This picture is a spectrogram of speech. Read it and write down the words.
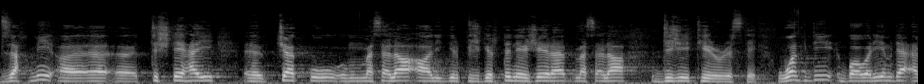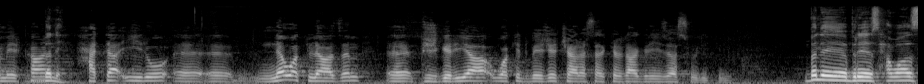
بزەخمی تشتێ هەی چەک و مەسەلا ئالیگر پشگرتنێ ژێرە مەسەلا دژی تیرۆریستی وەکدی باوەریمدا حتى حتا ئیرۆ نەوەک لازم پشگریا وەکت بێژێ چارەسەرکرداگریزە سووری کرد. بلێ برێز حواز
